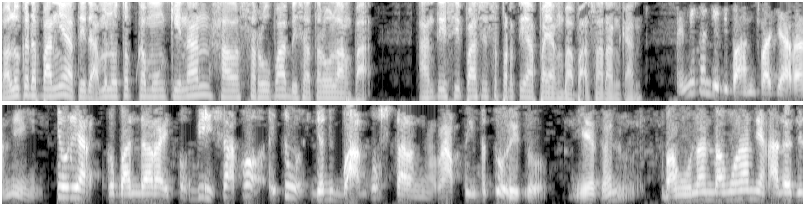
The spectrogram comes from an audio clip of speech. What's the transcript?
Lalu ke depannya tidak menutup kemungkinan hal serupa bisa terulang, Pak. Antisipasi seperti apa yang Bapak sarankan? Ini kan jadi bahan pelajaran nih. Yuk lihat ke bandara itu bisa kok itu jadi bagus sekarang rapi betul itu. Iya kan? Bangunan-bangunan yang ada di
